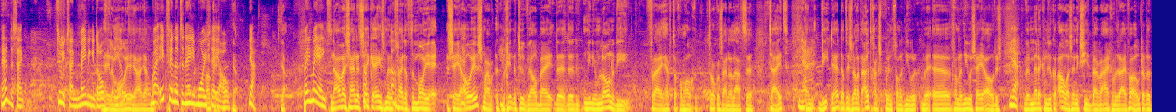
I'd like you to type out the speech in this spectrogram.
Hè, er zijn, natuurlijk zijn de meningen erover hele mooie. Ja, ja, maar- Maar ik vind het een hele mooie CAO. ja. ja. ja. Ben je mee eens? Nou, wij zijn het zeker eens met het feit dat het een mooie eh, CAO is. Maar het begint natuurlijk wel bij de, de, de minimumlonen die vrij heftig omhoog getrokken zijn de laatste tijd. Ja. En die, hè, dat is wel het uitgangspunt van, het nieuwe, eh, van de nieuwe CAO. Dus Ja. we merken natuurlijk aan alles. En ik zie het bij mijn eigen bedrijf ook. Dat, het,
